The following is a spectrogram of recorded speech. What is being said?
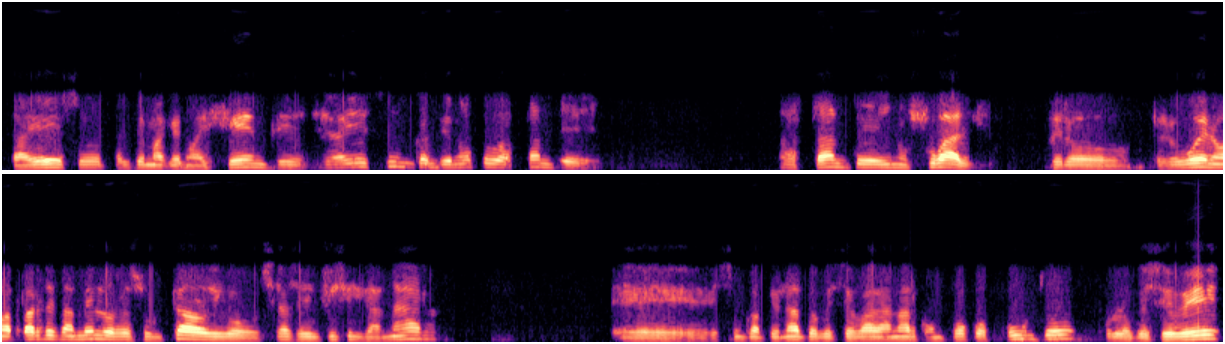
está eso, está el tema que no hay gente. Es un campeonato bastante bastante inusual. Pero pero bueno, aparte también los resultados, digo, se hace difícil ganar. Eh, es un campeonato que se va a ganar con pocos puntos, por lo que se ve.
